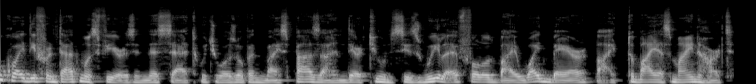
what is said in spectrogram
Two quite different atmospheres in this set, which was opened by Spaza and their tune Siswile, followed by White Bear by Tobias Meinhart.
